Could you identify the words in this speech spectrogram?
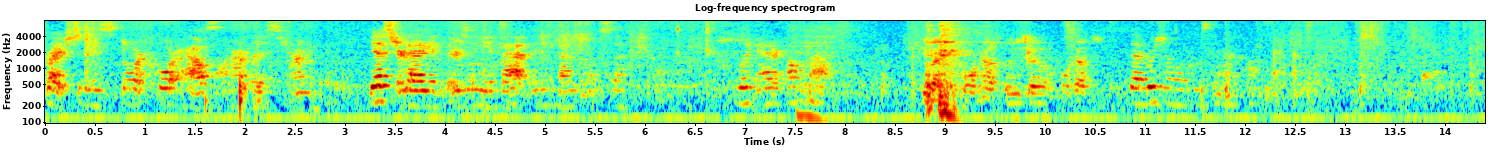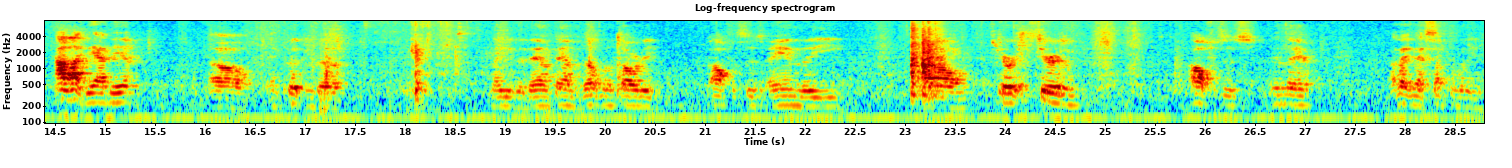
approach to the historic courthouse on our list from yesterday, if there's any of that, that anybody wants to look at or talk about. You back to the courthouse, what you say on the courthouse? The regional welcome center concept. I like the idea, uh, and putting the, maybe the downtown development authority offices and the, um, tour- tourism offices in there. I think that's something we need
